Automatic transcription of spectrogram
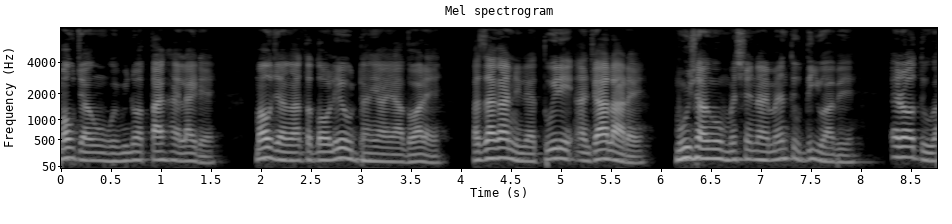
မောက်ကြံကိုဝင်ပြီးတော့တိုက်ခိုက်လိုက်တယ်မောက်ကြံကတော်တော်လေးကိုဒဏ်ရာရသွားတယ်ပါဇက်ကနေလည်းသွေးတွေအန်ကြလာတယ်မူချန်ကိုမရှင်နိုင်မှန်းသူသိသွားပြီအဲ့တော့သူက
